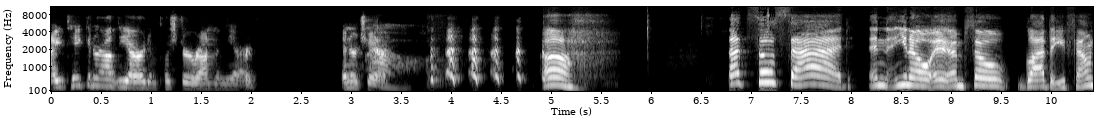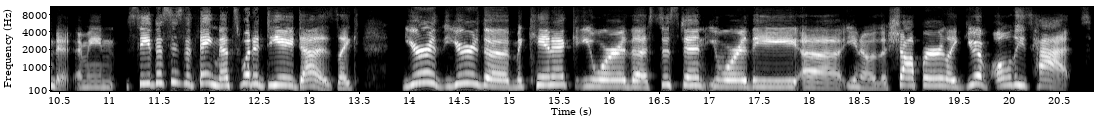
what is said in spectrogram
i'd taken her out in the yard and pushed her around in the yard in her chair Oh, That's so sad. And you know, I- I'm so glad that you found it. I mean, see, this is the thing. That's what a DA does. Like you're you're the mechanic, you're the assistant, you're the uh, you know, the shopper. Like you have all these hats.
